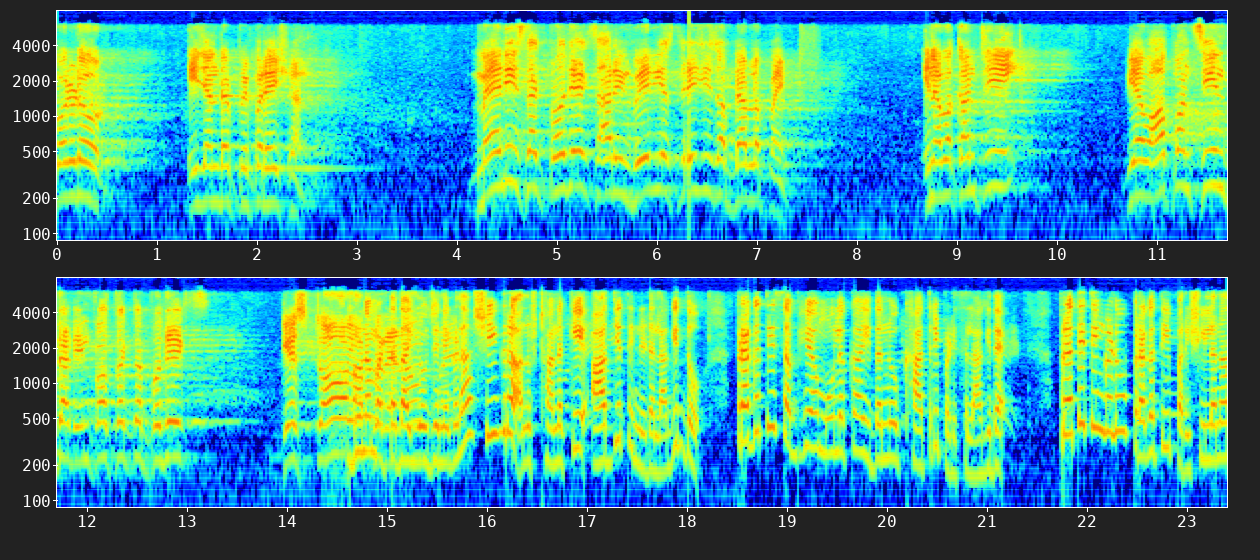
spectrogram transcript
corridor is under preparation many such projects are in various stages of development In our country, we have often seen that infrastructure projects get stalled after ಗುಣಮಟ್ಟದ. ಯೋಜನೆಗಳ ಶೀಘ್ರ ಅನುಷ್ಠಾನಕ್ಕೆ ಆದ್ಯತೆ ನೀಡಲಾಗಿದ್ದು ಪ್ರಗತಿ ಸಭೆಯ ಮೂಲಕ ಇದನ್ನು ಖಾತ್ರಿಪಡಿಸಲಾಗಿದೆ ಪ್ರತಿ ತಿಂಗಳು ಪ್ರಗತಿ ಪರಿಶೀಲನಾ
